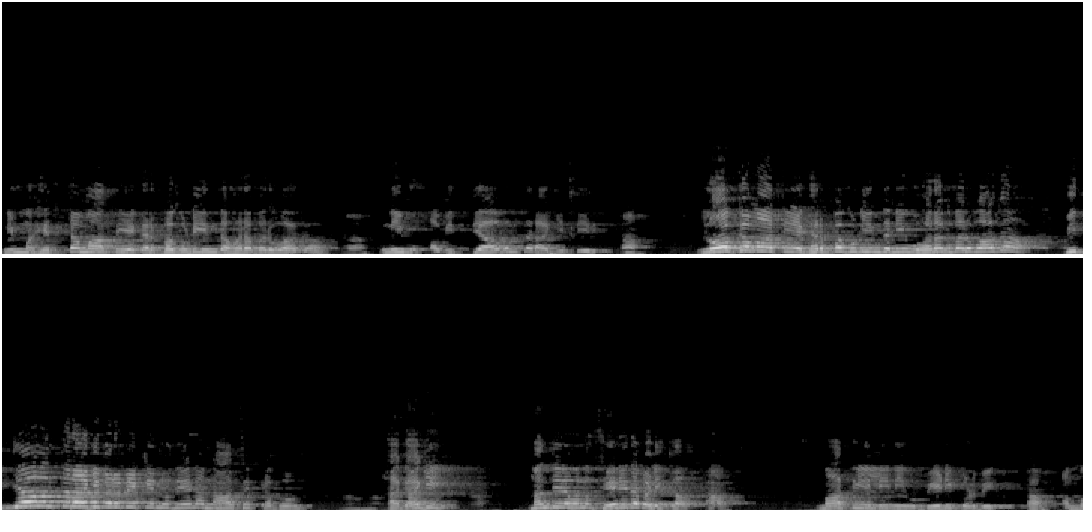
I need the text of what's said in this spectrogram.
ನಿಮ್ಮ ಹೆತ್ತ ಮಾತೆಯ ಗರ್ಭಗುಡಿಯಿಂದ ಹೊರಬರುವಾಗ ನೀವು ಅವಿದ್ಯಾವಂತರಾಗಿದ್ದೀರಿ. ಲೋಕಮಾತೆಯ ಗರ್ಭಗುಡಿಯಿಂದ ನೀವು ಹೊರಗೆ ಬರುವಾಗ ವಿದ್ಯಾವಂತರಾಗಿ ಬರಬೇಕೆನ್ನುವುದೇ ನನ್ನ ಆಸೆ ಪ್ರಭು. ಹಾಗಾಗಿ ಮಂದಿರವನ್ನು ಸೇರಿದ ಬಳಿಕ ಮಾತೆಯಲ್ಲಿ ನೀವು ಬೇಡಿಕೊಳ್ಬೇಕು. ಅಮ್ಮ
